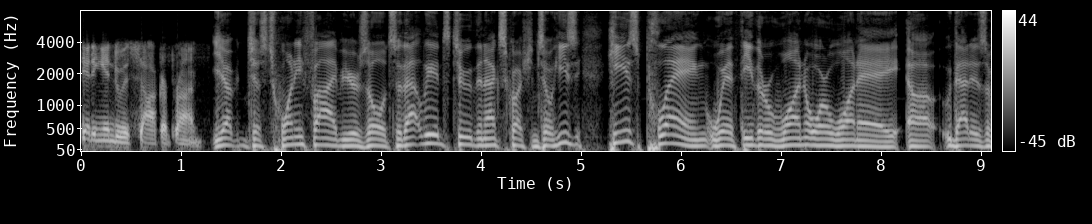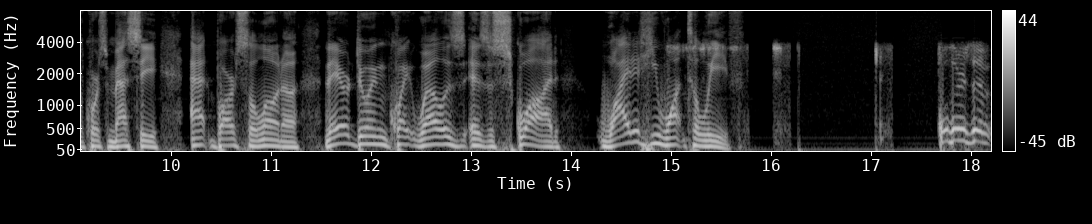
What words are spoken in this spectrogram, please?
getting into his soccer prime. Yep, just 25 years old. So that leads to the next question. So he's he's playing with either one or one A. Uh, that is, of course, Messi at Barcelona. They are doing quite well as as a squad. Why did he want to leave? Well, there's a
